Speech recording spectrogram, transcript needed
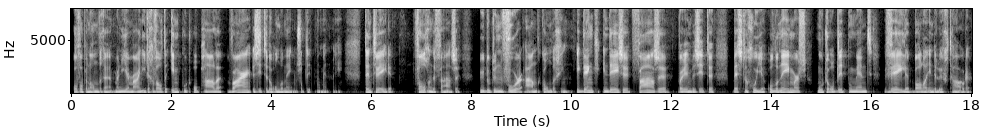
of op een andere manier, maar in ieder geval de input ophalen. Waar zitten de ondernemers op dit moment mee? Ten tweede, volgende fase. U doet een vooraankondiging. Ik denk in deze fase waarin we zitten best een goede. Ondernemers moeten op dit moment vele ballen in de lucht houden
